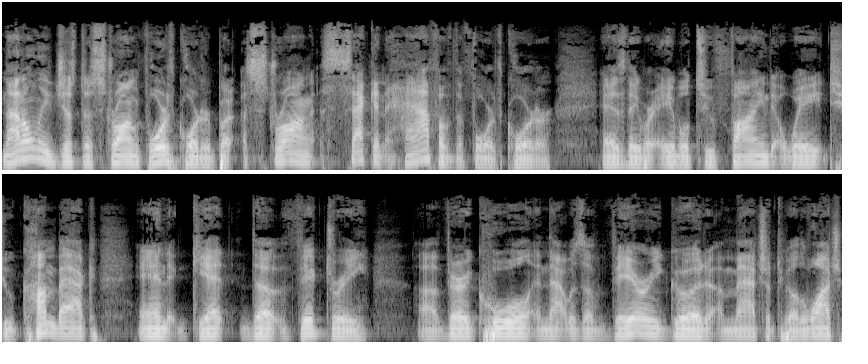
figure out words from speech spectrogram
not only just a strong fourth quarter, but a strong second half of the fourth quarter as they were able to find a way to come back and get the victory. Uh, very cool, and that was a very good uh, matchup to be able to watch.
